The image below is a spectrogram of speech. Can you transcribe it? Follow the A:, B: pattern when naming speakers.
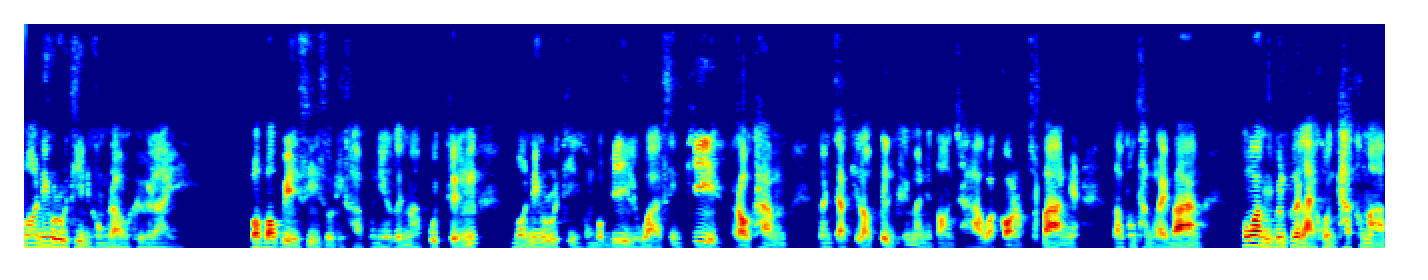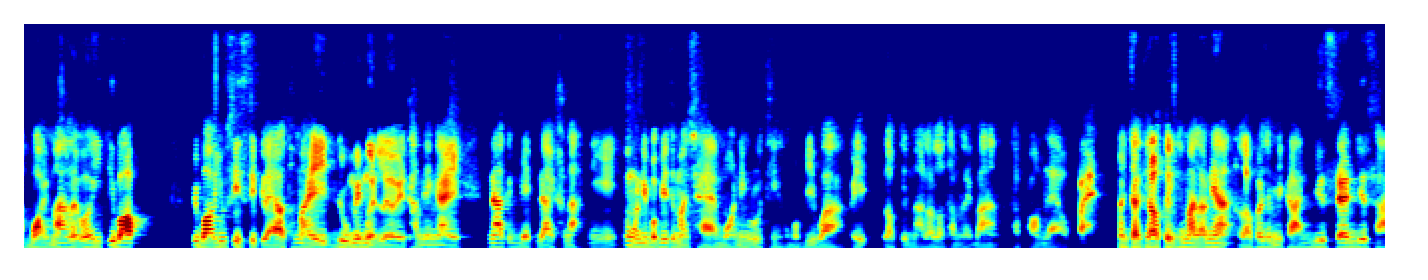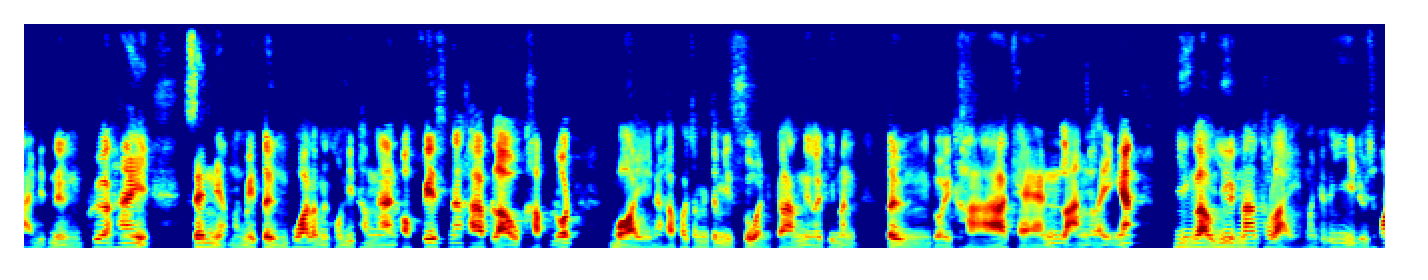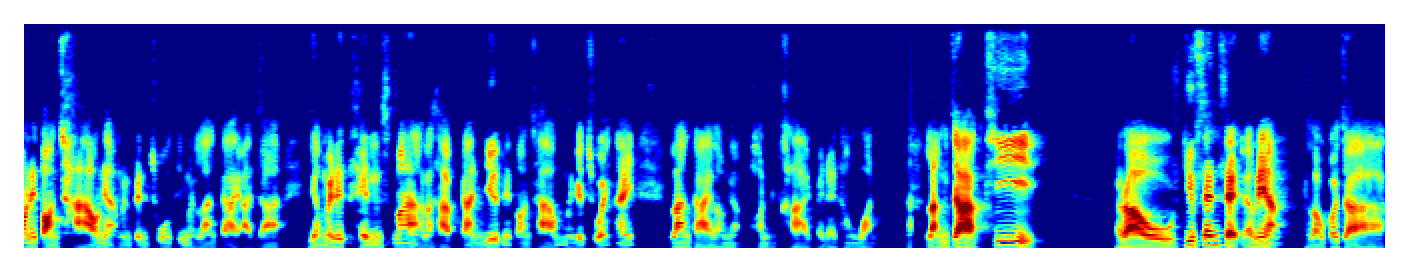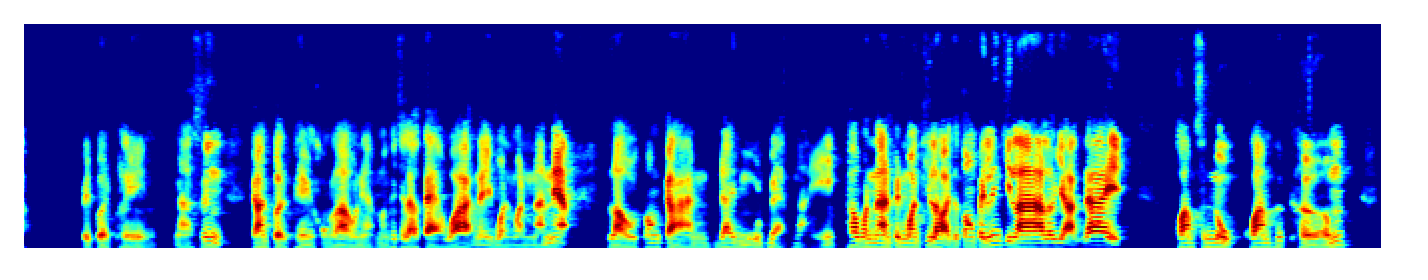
A: Morning Routine ของเราคืออะไรบ๊อบบ๊อบ VAC สวัสดีครับ วันนี้ก็จะมาพูดถึง Morning Routine ของบ๊อบบี้หรือว่าสิ่งที่เราทำหลังจากที่เราตื่นขึ้นมาในตอนเช้าว่าก่อนออกจากบ้านเนี่ยเราต้องทำอะไรบ้าง เพราะว่ามีเพื่อนๆหลายคนทักเข้ามาบ่อยมากเลยว่าพี่บ๊อบพี่บ๊อบอายุ40 แล้วทำไมดูไม่เหมือนเลยทำยังไงหน้าถึงเด็กได้ขนาดนี้วันนี้บ๊อบบี้จะมาแชร์ Morning Routine ของบ๊อบบี้ว่าเอ้ยเราตื่นมาแล้วเราทำอะไรบ้าง ถ้าพร้อมแล้วไป หลังจากที่เราตื่นขึ้นมาแล้วเนี่ยเราก็จะมีการยืดเส้นยืดสายนิดนึง เพื่อให้เส้นเนี่ยมันไม่ตึง เพราะว่าเราเป็นคนที่ทำงานออฟฟิศนะครับเราขับรถบ่อยนะครับ เพราะฉะนั้นจะมีส่วนกล้ามเนื้อที่มันตึงโดยขาแขนหลังอะไรอย่างเงี้ยยิ่งเรายืดมากเท่าไหร่ มันก็จะยิ่งดีโดยเฉพาะในตอนเช้าเนี่ยมันเป็นช่วงที่เหมือนร่างกายอาจจะยังไม่ได้เทนส์มากนะครับ การยืดในตอนเช้ามันก็ช่วยให้ร่างกายเราเนี่ยผ่อนคลายไปได้ทั้งวัน หลังจากที่เรายืดเส้นเสร็จแล้วเนี่ย เราก็จะไปเปิดเพลงนะซึ่งการเปิดเพลงของเราเนี่ยมันก็จะแล้วแต่ว่าในวันวันนั้นเนี่ยเราต้องการได้มูดแบบไหน ถ้าวันนั้นเป็นวันที่เราอาจจะต้องไปเล่นกีฬาเราอยากได้ความสนุกความฮึกเหิม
